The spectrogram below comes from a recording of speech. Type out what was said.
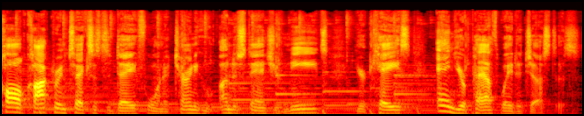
Call Cochran, Texas today for an attorney who understands your needs, your case, and your pathway to justice.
